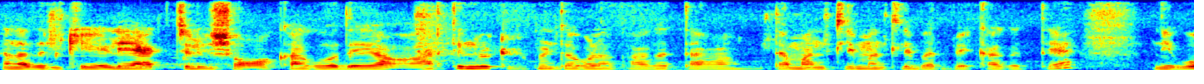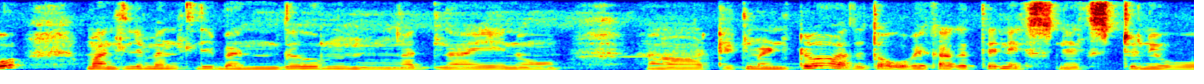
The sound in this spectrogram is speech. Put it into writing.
ನಾನು ಅದನ್ನು ಕೇಳಿ ಆ್ಯಕ್ಚುಲಿ ಶಾಕ್ ಆಗೋದೆ. ಆರು ತಿಂಗಳು ಟ್ರೀಟ್ಮೆಂಟ್ ತೊಗೊಳಕ್ಕಾಗತ್ತಾ ಅಂತ ಮಂತ್ಲಿ ಮಂತ್ಲಿ ಬರಬೇಕಾಗತ್ತೆ. ನೀವು ಮಂತ್ಲಿ ಮಂತ್ಲಿ ಬಂದು ಅದನ್ನ ಏನು ಟ್ರೀಟ್ಮೆಂಟು ಅದು ತೊಗೋಬೇಕಾಗುತ್ತೆ. ನೆಕ್ಸ್ಟ್ ನೆಕ್ಸ್ಟ್ ನೀವು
